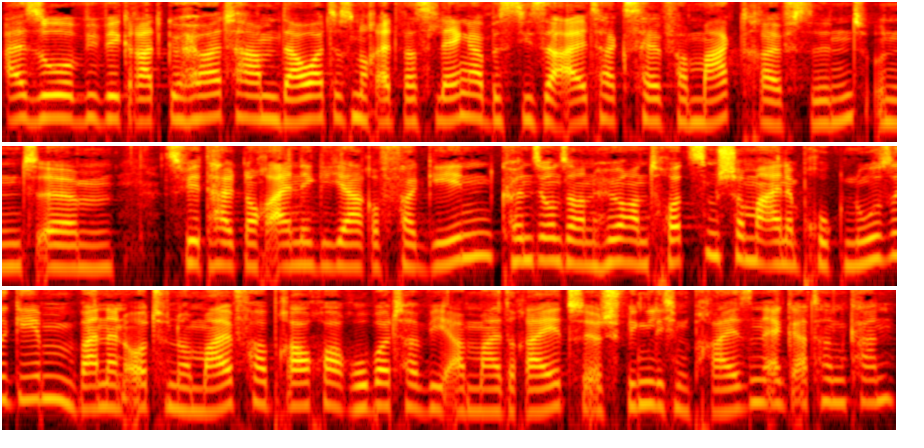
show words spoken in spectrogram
Also, wie wir gerade gehört haben, dauert es noch etwas länger, bis diese Alltagshelfer marktreif sind und ähm, es wird halt noch einige Jahre vergehen. Können Sie unseren Hörern trotzdem schon mal eine Prognose geben, wann ein Otto-Normalverbraucher Roboter wie Amal 3 zu erschwinglichen Preisen ergattern kann?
